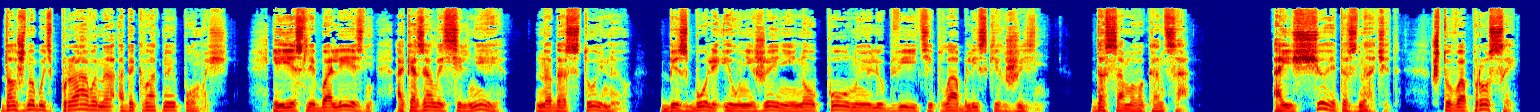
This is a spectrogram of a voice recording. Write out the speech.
должно быть право на адекватную помощь. И если болезнь оказалась сильнее, на достойную, без боли и унижений, но полную любви и тепла близких жизнь, до самого конца. А еще это значит, что вопросы,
